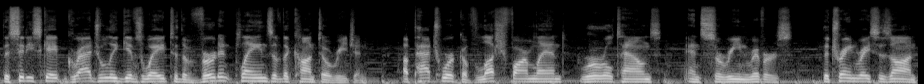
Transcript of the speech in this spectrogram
The cityscape gradually gives way to the verdant plains of the Kanto region, a patchwork of lush farmland, rural towns, and serene rivers. The train races on,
